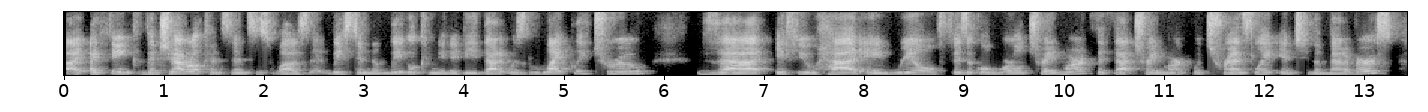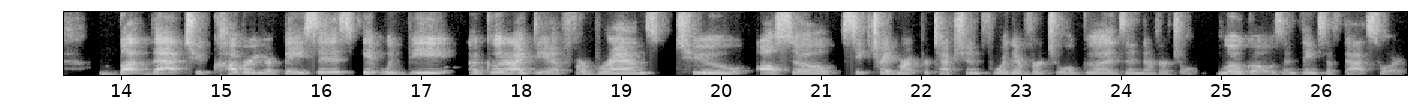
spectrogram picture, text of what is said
I, I, think the general consensus was, at least in the legal community, that it was likely true that if you had a real physical world trademark, that that trademark would translate into the metaverse but that to cover your bases, it would be a good idea for brands to also seek trademark protection for their virtual goods and their virtual logos and things of that sort.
